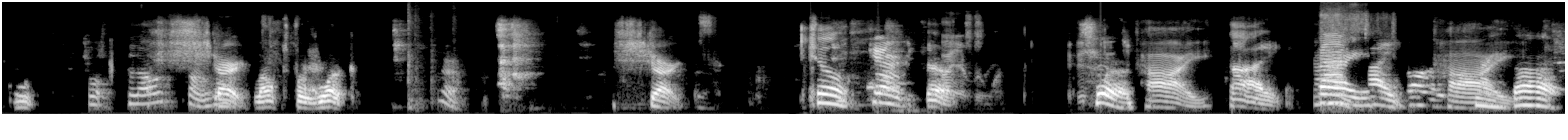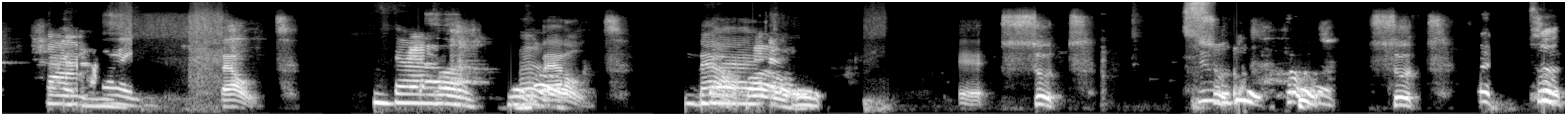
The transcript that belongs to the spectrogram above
For clothes for work. shirt, Clothes for work. Sure. shirt, Shirt. Shirt. Sure. tie, Tie. Hi. tie, Tie. belt, Belt. belt, Belt. Eh, suit, Suit. suit, Suit.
